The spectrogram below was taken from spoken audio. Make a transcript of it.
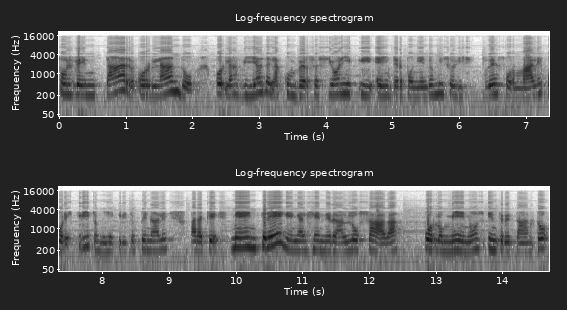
solventar Orlando por las vías de las conversaciones e interponiendo mis solicitudes formales por escritos, mis escritos penales, para que me entreguen al general Lozada por lo menos, entre tanto,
